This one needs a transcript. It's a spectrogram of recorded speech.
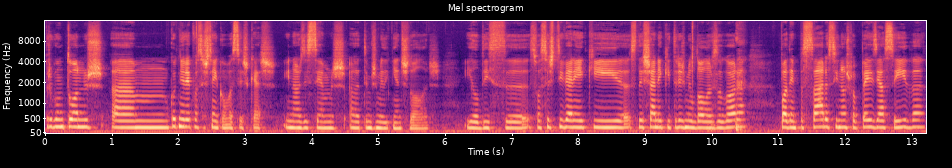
perguntou-nos ahm, quanto dinheiro é que vocês têm com vocês cash? E nós dissemos, ah, temos 1500 dólares. E ele disse, se vocês estiverem aqui, se deixarem aqui 3 mil dólares agora, podem passar, assinam os papéis e à saída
